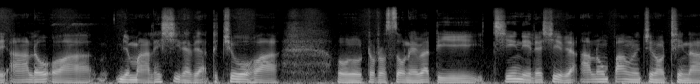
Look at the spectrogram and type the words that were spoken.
တွေအားလုံးဟိုမြန်မာလည်းရှိတယ်ဗျတချို့ဟိုဟိုတော်တော်စုံနေဗျဒီချင်းနေလည်းရှိဗျအားလုံးပေါင်းရင်ကျွန်တော်ထင်တာ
